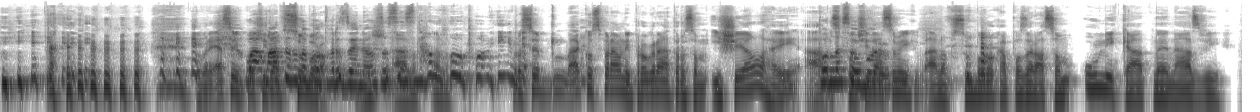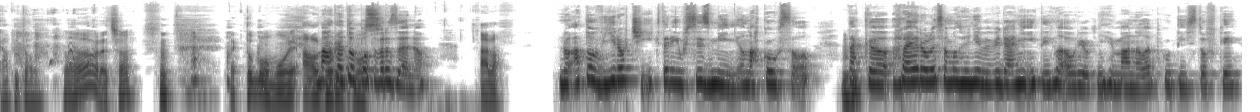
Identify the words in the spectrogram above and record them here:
Dobre, ja som ich wow, počítal v súboroch. potvrzeno, to sa povídať. Proste ako správny programátor som išiel, hej, a Podľa spočítal som ich áno, v súboroch a pozeral som unikátne názvy kapitol. No dobre, čo? tak to bol môj algoritmus. Máte to potvrzeno. Ano. No a to výročí, který už si zmínil, nakousl, mm-hmm. tak eh, hraje roli samozřejmě ve vydání i tyhle audioknihy, má nalepku týstovky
